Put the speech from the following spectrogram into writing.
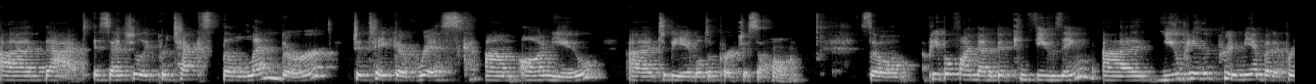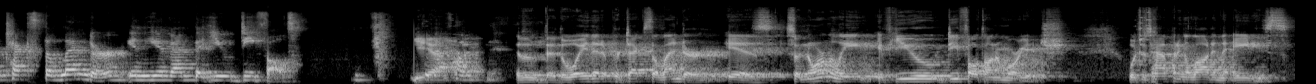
uh, that essentially protects the lender to take a risk um, on you uh, to be able to purchase a home. So people find that a bit confusing. Uh, you pay the premium, but it protects the lender in the event that you default. Yeah. So the, the, way that it protects the lender is so normally, if you default on a mortgage, which was happening a lot in the 80s.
